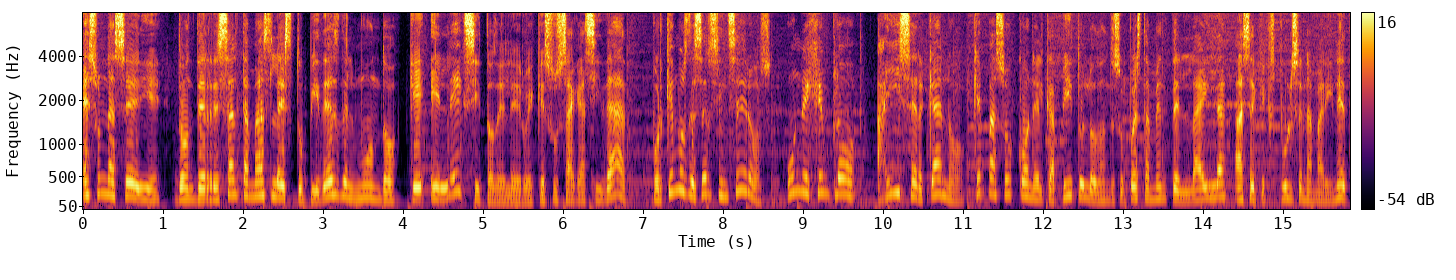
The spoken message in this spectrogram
Es una serie donde resalta más la estupidez del mundo que el éxito del héroe, que su sagacidad. Porque hemos de ser sinceros, un ejemplo ahí cercano, ¿qué pasó con el capítulo donde supuestamente Laila hace que expulsen a Marinette?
